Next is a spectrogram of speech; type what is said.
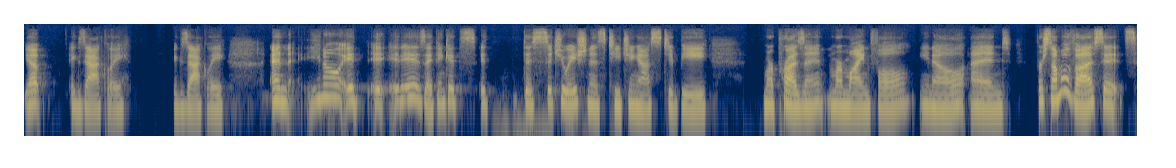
Yep, exactly. Exactly and you know it, it it is i think it's it this situation is teaching us to be more present more mindful you know and for some of us it's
